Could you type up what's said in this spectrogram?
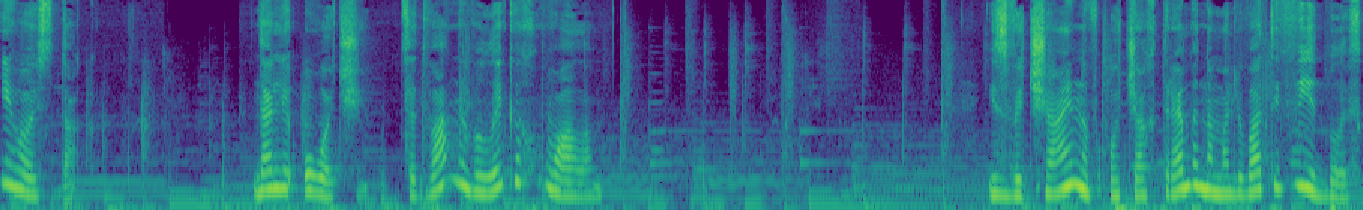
І ось так. Далі очі. Це два невеликих овала. І, звичайно, в очах треба намалювати відблиск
